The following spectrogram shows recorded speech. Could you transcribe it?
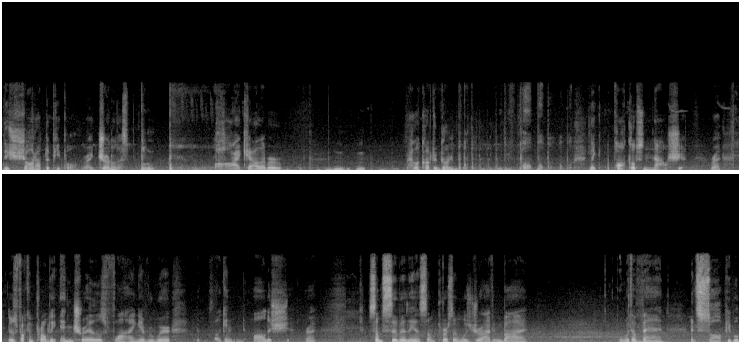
they shot up the people, right? Journalists, high caliber helicopter gun, like apocalypse now shit, right? There's fucking probably entrails flying everywhere, fucking all this shit, right? Some civilian, some person was driving by with a van and saw people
